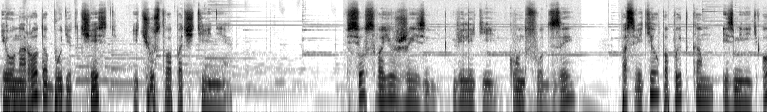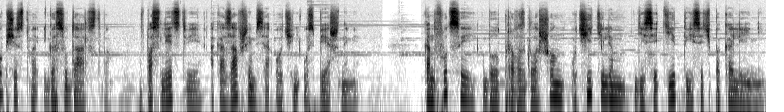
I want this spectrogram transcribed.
и у народа будет честь и чувство почтения. Всю свою жизнь великий Кунфу Цзы посвятил попыткам изменить общество и государство, впоследствии оказавшимся очень успешными. Конфуций был провозглашен учителем десяти тысяч поколений,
